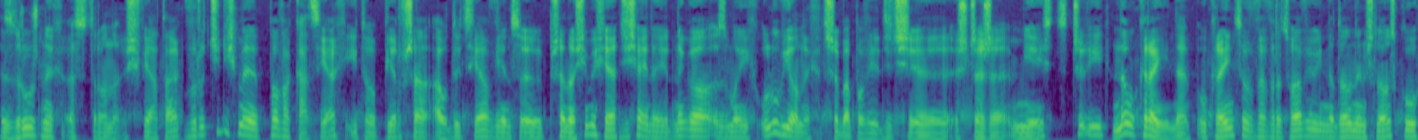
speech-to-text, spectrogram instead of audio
z różnych stron świata. Wróciliśmy po wakacjach i to pierwsza audycja, więc e, przenosimy się dzisiaj do jednego z moich ulubionych, trzeba powiedzieć e, szczerze, miejsc, czyli na Ukrainę. Ukraińców we Wrocławiu i na Dolnym Śląsku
